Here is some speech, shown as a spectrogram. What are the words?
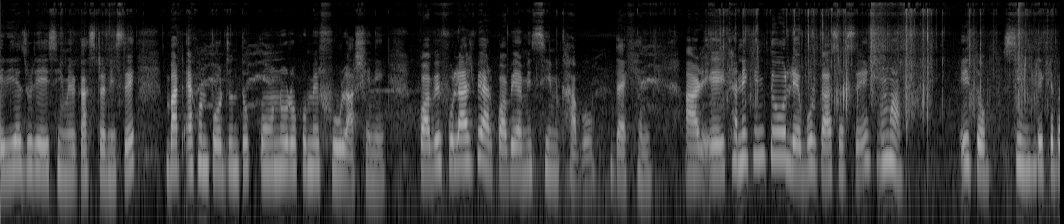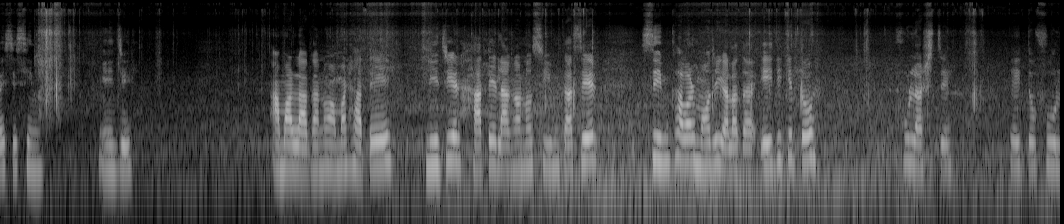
এরিয়া জুড়ে এই সিমের গাছটা নিছে। বাট এখন পর্যন্ত কোনো রকমের ফুল আসেনি। কবে ফুল আসবে আর কবে আমি সিম খাব, দেখেন। আর এইখানে কিন্তু লেবুর গাছ আছে। উমা, এই তো সিম, দেখতে পাইছি সিম। এই যে, আমার লাগানো আমার হাতে নিজের হাতে লাগানো সিম গাছের সিম খাওয়ার মজাই আলাদা। এইদিকে তো ফুল আসছে। এই তো ফুল।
